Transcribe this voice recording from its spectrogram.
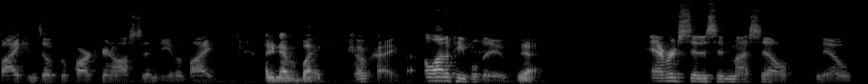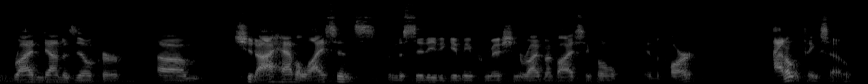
bike in Zilker Park here in Austin? Do you have a bike? I didn't have a bike. Okay, a lot of people do. Yeah. Average citizen myself, you know, riding down to Zilker. Um, should I have a license from the city to give me permission to ride my bicycle in the park? I don't think so.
